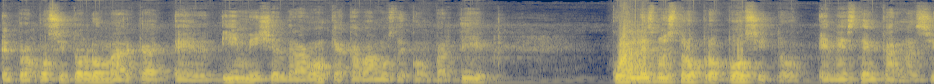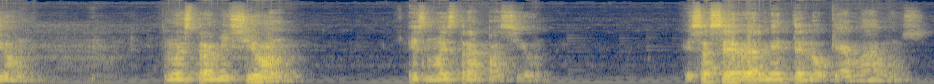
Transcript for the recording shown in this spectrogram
el propósito lo marca el image, el dragón que acabamos de compartir. ¿Cuál es nuestro propósito en esta encarnación? Nuestra misión es nuestra pasión. Es hacer realmente lo que amamos.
